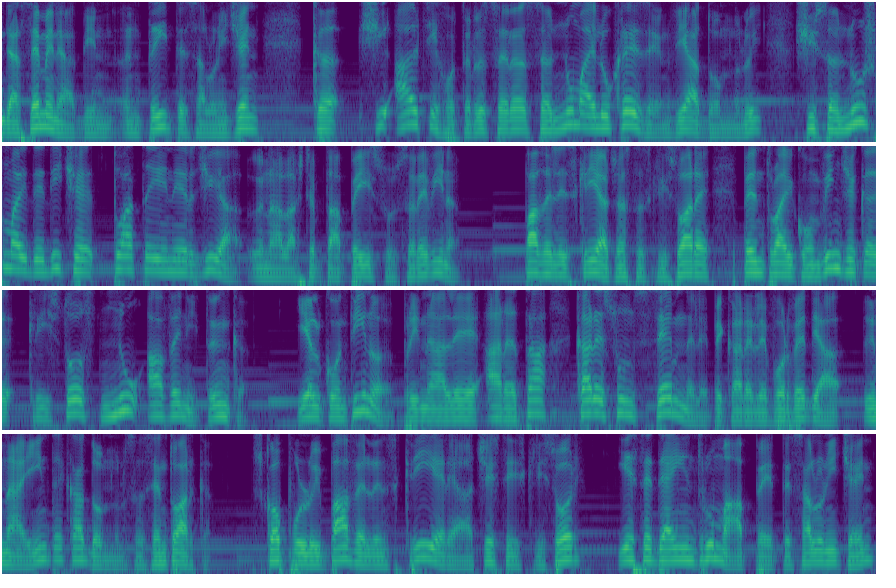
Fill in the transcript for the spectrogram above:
de asemenea din 1 Tesaloniceni că și alții hotărâsără să nu mai lucreze în via Domnului și să nu-și mai dedice toată energia în a-L aștepta pe Isus să revină. Pavel scrie această scrisoare pentru a-i convinge că Hristos nu a venit încă. El continuă prin a le arăta care sunt semnele pe care le vor vedea înainte ca Domnul să se întoarcă. Scopul lui Pavel în scrierea acestei scrisori este de a îndruma pe tesaloniceni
